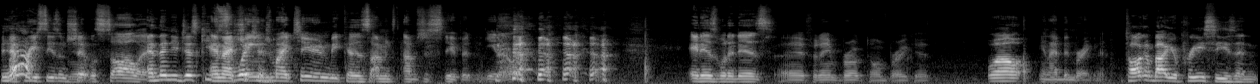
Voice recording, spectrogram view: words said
Yeah. My preseason shit was solid, And then you just keep and I change my tune because I'm I'm just stupid. You know, it is what it is, Hey, if it ain't broke, don't break it. well, and I've been breaking it. talking about your preseason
